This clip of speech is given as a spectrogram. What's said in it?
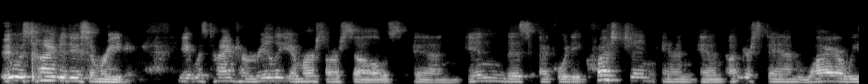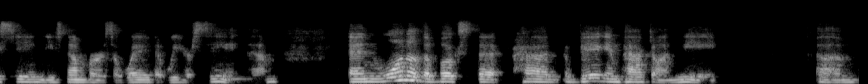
it was time to do some reading it was time to really immerse ourselves in, in this equity question and, and understand why are we seeing these numbers the way that we are seeing them. And one of the books that had a big impact on me um,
